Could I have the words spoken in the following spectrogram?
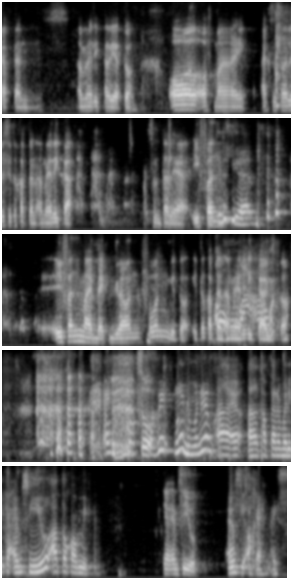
Captain Amerika lihat tuh. All of my accessories itu Captain America. Sebentar ya. Even even my background phone gitu, itu Captain oh, America wow. gitu. eh, so, tapi lu demennya uh, uh, Captain America MCU atau komik? Yang MCU. MCU, oke, okay, nice.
